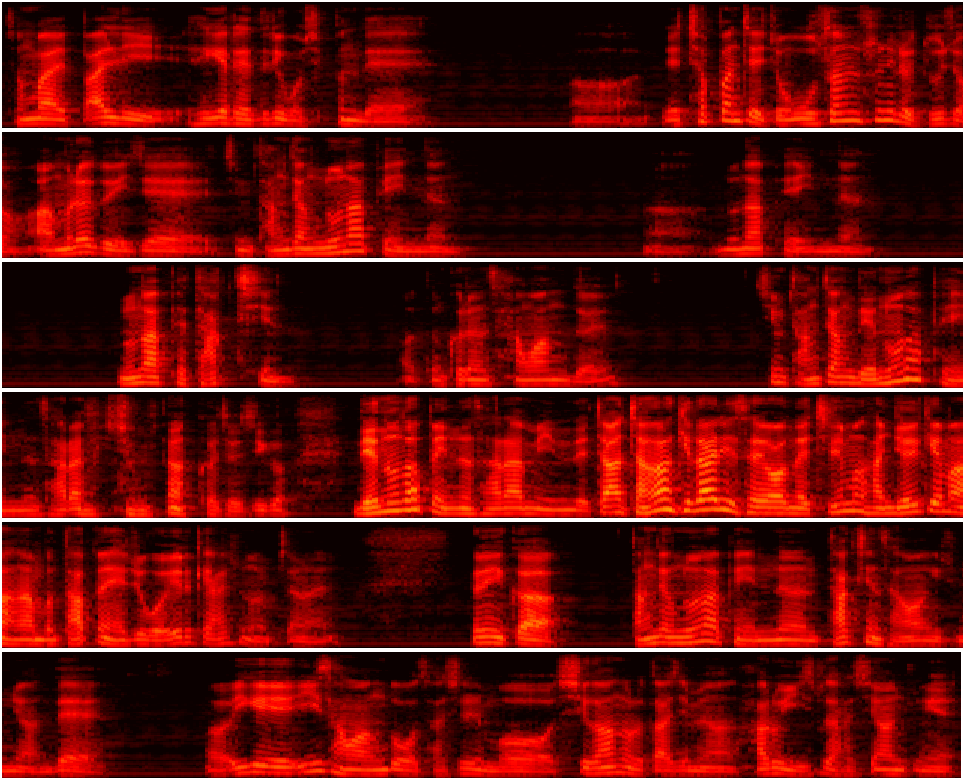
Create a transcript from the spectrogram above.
정말 빨리 해결해 드리고 싶은데 어, 첫 번째 좀 우선순위를 두죠. 아무래도 이제 지금 당장 눈앞에 있는 어, 눈앞에 있는 눈앞에 닥친 어떤 그런 상황들 지금 당장 내 눈앞에 있는 사람이 중요한 거죠. 지금 내 눈앞에 있는 사람이 있는데 자, 잠깐 기다리세요. 내 질문 한 10개만 한번 답변해 주고 이렇게 할 수는 없잖아요. 그러니까 당장 눈앞에 있는 닥친 상황이 중요한데 어, 이게 이 상황도 사실 뭐 시간으로 따지면 하루 24시간 중에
